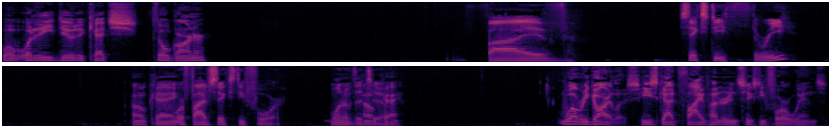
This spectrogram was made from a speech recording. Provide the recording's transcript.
what, what did he do to catch Phil Garner? Five sixty three. Okay. Or five sixty four. One of the two. Okay. Well, regardless, he's got five hundred and sixty four wins.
